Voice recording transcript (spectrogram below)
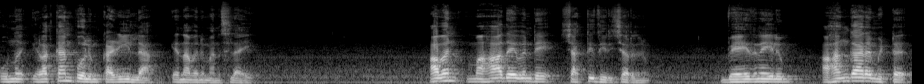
ഒന്ന് ഇളക്കാൻ പോലും കഴിയില്ല എന്നവന് മനസ്സിലായി. അവൻ മഹാദേവന്റെ ശക്തി തിരിച്ചറിഞ്ഞു. വേദനയിലും അഹങ്കാരം വിട്ട്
